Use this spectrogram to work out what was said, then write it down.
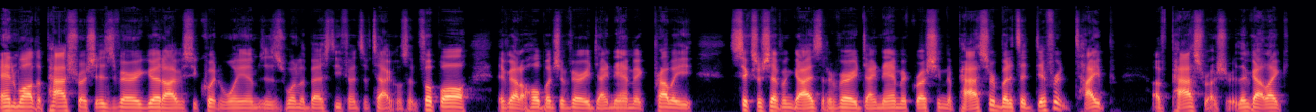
And while the pass rush is very good, obviously Quinnen Williams is one of the best defensive tackles in football. They've got a whole bunch of very dynamic, probably six or seven guys that are very dynamic rushing the passer, but it's a different type of pass rusher. They've got like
